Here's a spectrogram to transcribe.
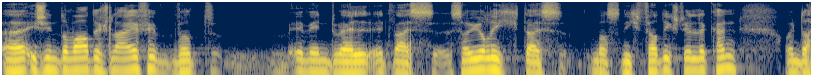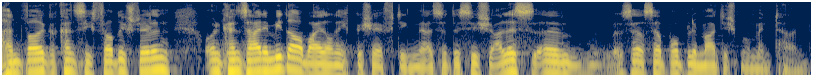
äh, ist in der Warteschleife, wird eventuell etwas säuerlich, dass man es nicht fertigstellen kann. Und der Handwerker kann es nicht fertigstellen und kann seine Mitarbeiter nicht beschäftigen. Also das ist alles äh, sehr, sehr problematisch momentan.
